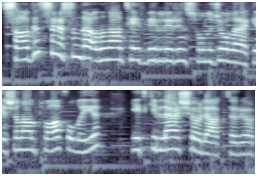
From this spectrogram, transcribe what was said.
Salgın sırasında alınan tedbirlerin sonucu olarak yaşanan tuhaf olayı yetkililer şöyle aktarıyor.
